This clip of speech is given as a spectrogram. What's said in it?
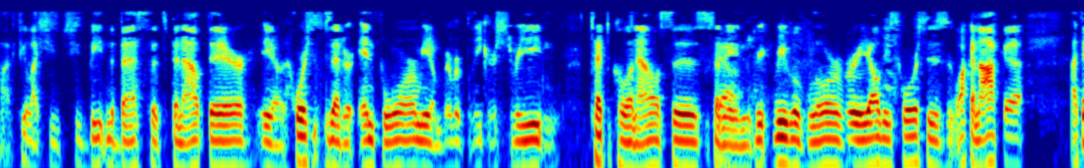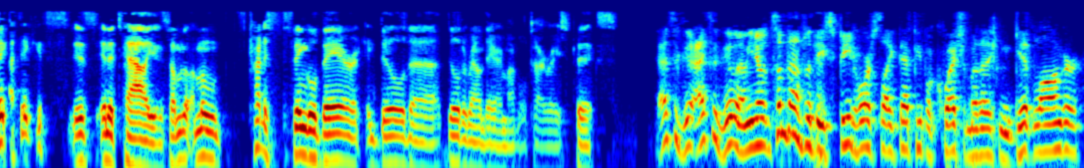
I feel like she's she's beating the best that's been out there. You know, horses that are in form. You know, remember Bleecker Street and technical analysis. I Yeah. mean, Re- Regal Glory, all these horses, Wakanaka. I think I think it's it's in Italian, so I'm I'm gonna try to single there and build uh build around there in my multi race picks. That's a good. That's a good one. You know, sometimes with these speed horses like that, people question whether they can get longer.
